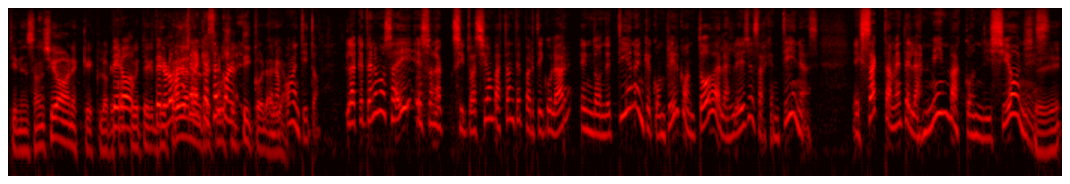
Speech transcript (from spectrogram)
tienen sanciones, que es lo que, pero, te, pero lo van a tener que hacer con bueno, un momentito. La que tenemos ahí es una situación bastante particular en donde tienen que cumplir con todas las leyes argentinas, exactamente las mismas condiciones.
